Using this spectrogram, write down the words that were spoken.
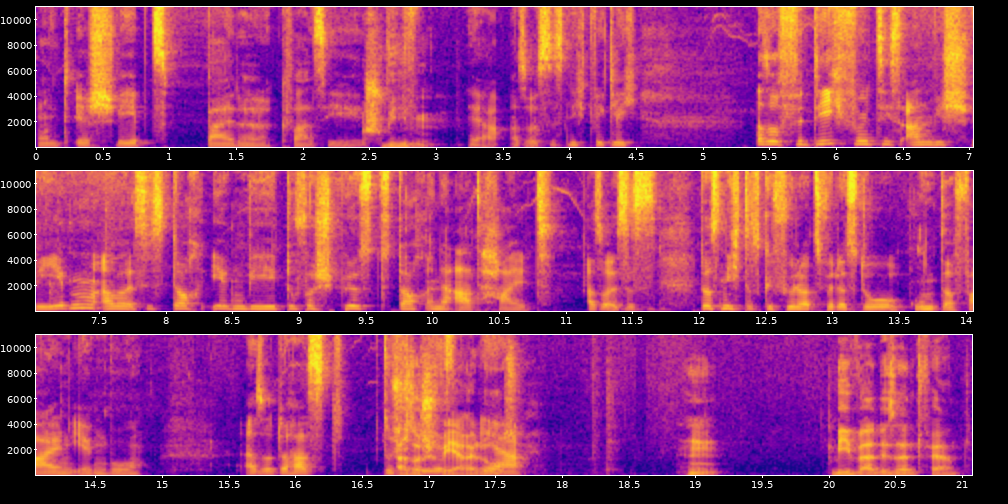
Und ihr schwebt beide quasi. Schweben. Ja, also es ist nicht wirklich. Also für dich fühlt es sich an wie Schweben, aber es ist doch irgendwie, du verspürst doch eine Art Halt. Also es ist, du hast nicht das Gefühl, als würdest du runterfallen irgendwo. Also du hast, du Also stehst, schwerelos. Ja, Wie weit ist er entfernt?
